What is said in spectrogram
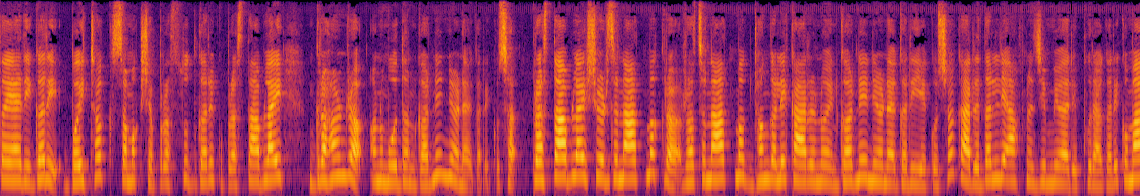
तयारी गरी बैठक समक्ष प्रस्तुत गरेको प्रस्तावलाई ग्रहण र अनुमोदन गर्ने निर्णय गरेको छ। प्रस्तावलाई सृजनात्मक र रचनात्मक ढंगले कार्यान्वयन गर्ने निर्णय गरिएको छ। कार्यदलले आफ्नो जिम्मेवारी पूरा गरेकोमा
